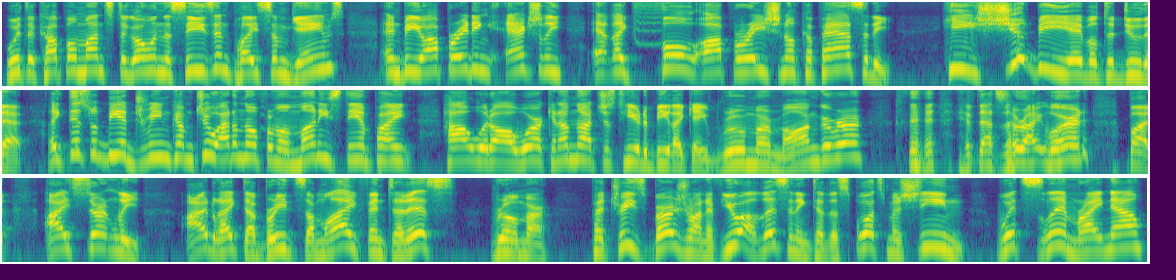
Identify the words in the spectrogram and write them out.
with a couple months to go in the season, play some games, and be operating actually at like full operational capacity? He should be able to do that. Like, this would be a dream come true. I don't know from a money standpoint how it would all work. And I'm not just here to be like a rumor mongerer, if that's the right word, but I certainly, I'd like to breathe some life into this rumor. Patrice Bergeron, if you are listening to the sports machine with Slim right now,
